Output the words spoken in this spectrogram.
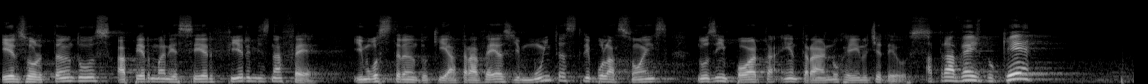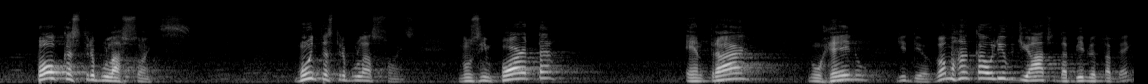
exortando-os a permanecer firmes na fé e mostrando que através de muitas tribulações nos importa entrar no reino de Deus. Através do quê? Poucas tribulações. Muitas tribulações. Nos importa entrar no reino de Deus. Vamos arrancar o livro de Atos da Bíblia também.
